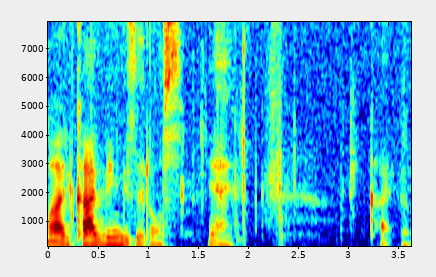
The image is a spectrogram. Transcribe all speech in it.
Bari kalbin güzel olsun. Yani. higher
